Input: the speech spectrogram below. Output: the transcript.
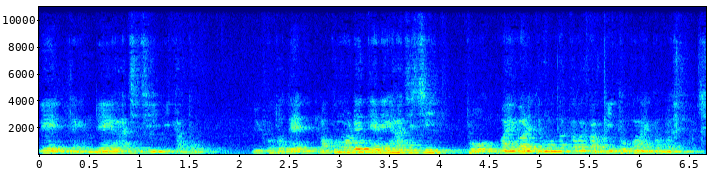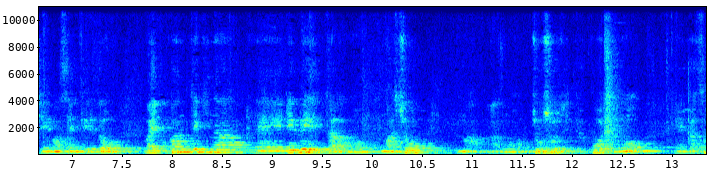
0.08G 以下ということで、まあ、この 0.08G と、まあ、言われてもなかなかピンとこないかもしれませんけれど、まあ、一般的な、えーエレベーターの,、まあ小まあ、あの上昇時下降時の、えー加速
